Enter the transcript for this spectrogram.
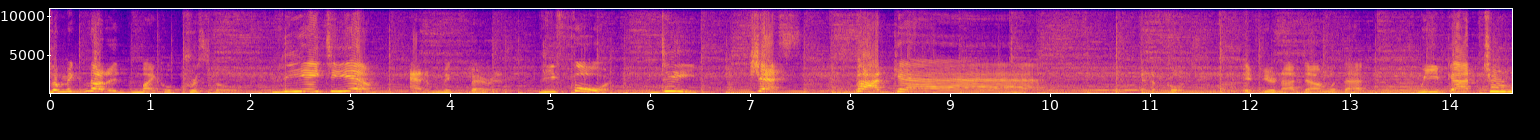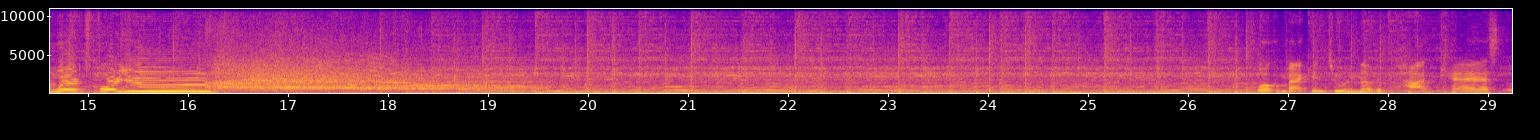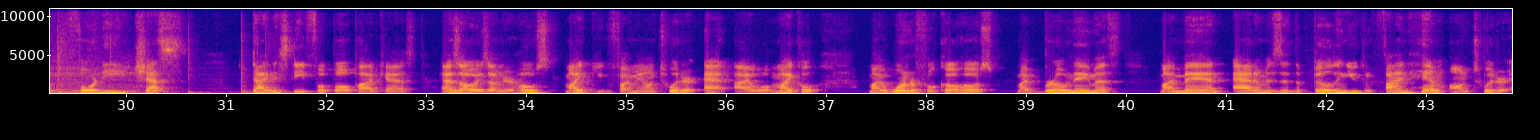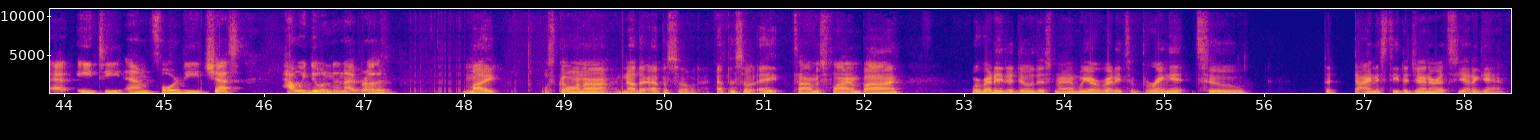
the McNutted Michael Crystal, the ATM Adam McFerrin, the 4D Chess Podcast. And of course, if you're not down with that, we've got two words for you. Welcome back into another podcast of the 4D Chess Dynasty Football Podcast. As always, I'm your host, Mike. You can find me on Twitter at Iowa Michael. My wonderful co-host, my bro Namath, my man Adam is in the building. You can find him on Twitter at ATM4D Chess. How we doing tonight, brother? Mike, what's going on? Another episode. Episode eight. Time is flying by. We're ready to do this, man. We are ready to bring it to the Dynasty Degenerates yet again.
